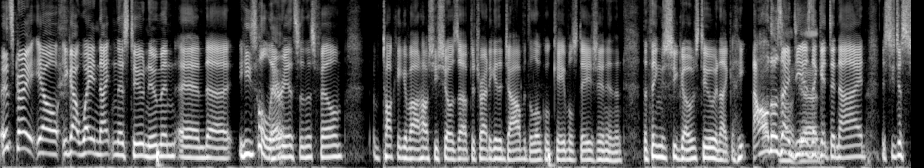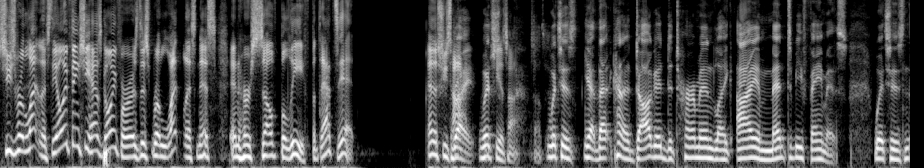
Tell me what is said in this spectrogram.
it's great. You know, you got Wayne Knight in this too, Newman, and uh, he's hilarious in this film. Talking about how she shows up to try to get a job at the local cable station, and then the things she goes to, and like he, all those ideas that get denied. She just she's relentless. The only thing she has going for her is this relentlessness and her self belief, but that's it. And she's hot. Right, which- she is hot. Which is yeah that kind of dogged determined like i am meant to be famous which is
